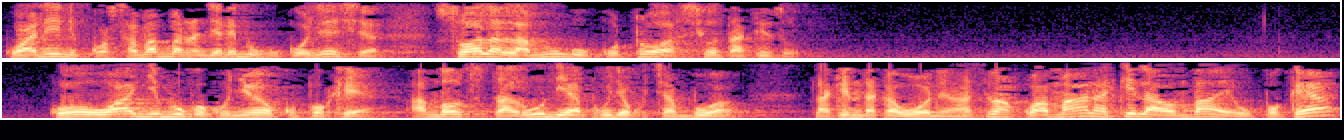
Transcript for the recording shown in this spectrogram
Kwa nini? Kwa sababu anajaribu kukuonyesha swala la mungu kutoa sio tatizo kwao wajibu huko kwenye wewe kupokea. Ambao tutarudi hapo kuja kuchambua lakini nataka uone. Anasema kwa maana kila aombaye hupokea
